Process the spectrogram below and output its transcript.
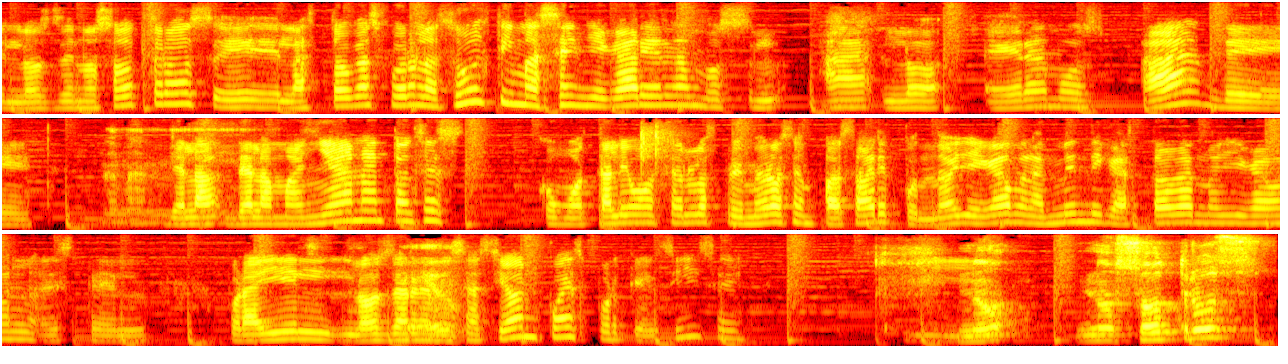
los de nosotros, eh, las togas fueron las últimas en llegar, éramos A, lo, éramos A de, de, la, de la mañana, entonces como tal íbamos a ser los primeros en pasar y pues no llegaban las mendigas togas, no llegaban este, por ahí los de realización, pues, porque sí, sí. No, nosotros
